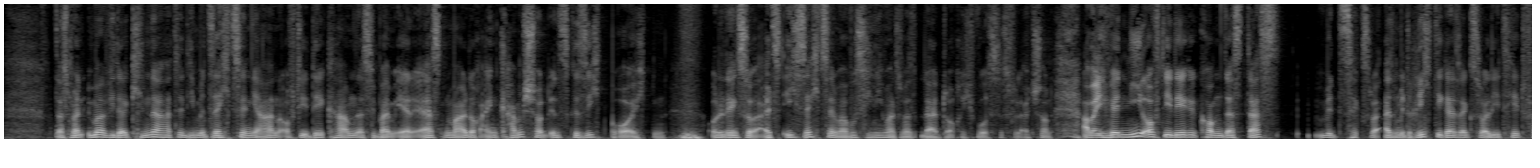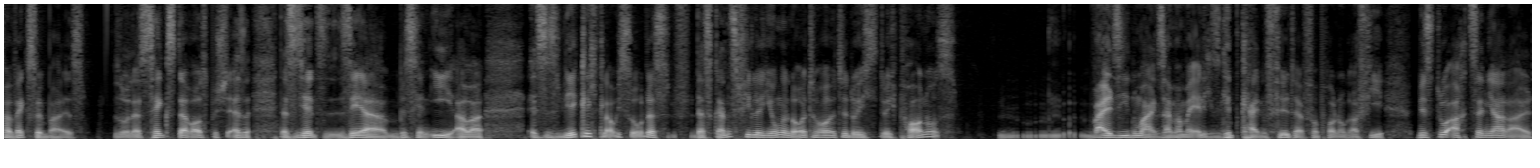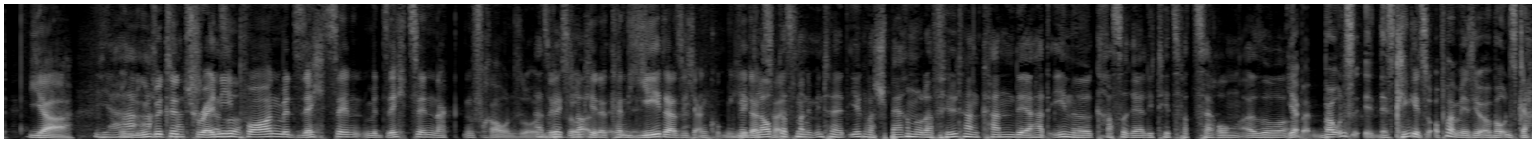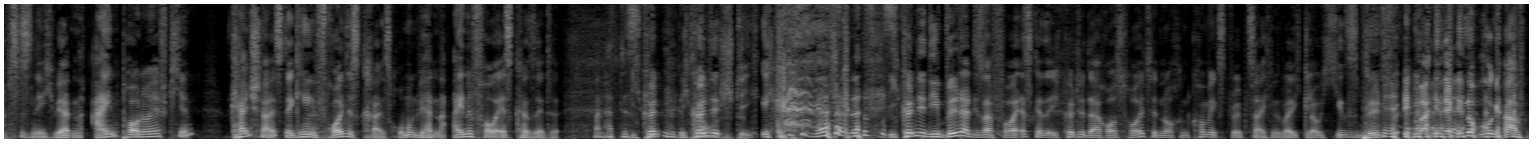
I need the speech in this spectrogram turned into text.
dass man immer wieder Kinder hatte, die mit 16 Jahren auf die Idee kamen, dass sie beim er- ersten Mal doch einen Kampfshot ins Gesicht bräuchten. Und du denkst so, als ich 16 war, wusste ich niemals was, na doch, ich wusste es vielleicht schon. Aber ich wäre nie auf die Idee gekommen, dass das mit Sexu also mit richtiger Sexualität verwechselbar ist. So, dass Sex daraus besteht, also das ist jetzt sehr ein bisschen i, aber es ist wirklich, glaube ich, so, dass, dass ganz viele junge Leute heute durch, durch Pornos, weil sie, nun mal, sagen wir mal ehrlich, es gibt keinen Filter für Pornografie. Bist du 18 Jahre alt? Ja. Ja, Und nun ach bitte Tranny-Porn mit 16, mit 16 nackten Frauen so. Also so, glaub- okay, das kann jeder sich angucken, Wer jederzeit. glaubt, dass man so. im Internet irgendwas sperren oder filtern kann, der hat eh eine krasse Realitätsverzerrung. Also Ja, bei uns, das klingt jetzt oppermäßig, aber bei uns gab es es nicht. Wir hatten ein Pornoheftchen, kein Scheiß, der ging im Freundeskreis rum und wir hatten eine VS-Kassette. man hat das Ich könnte, ich könnte, ich, ich, das ich könnte die Bilder dieser VS-Kassette, ich könnte daraus heute noch einen Comicstrip zeichnen, weil ich glaube ich jedes Bild für immer in Erinnerung habe.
